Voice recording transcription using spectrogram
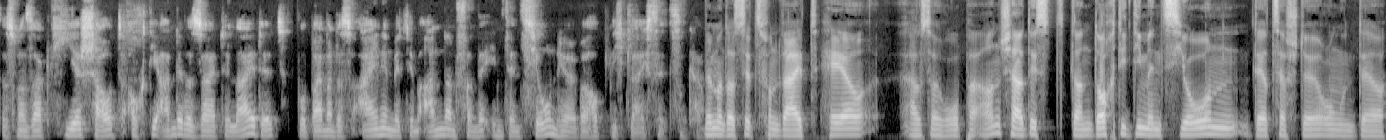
dass man sagt, hier schaut auch die andere Seite leidet, wobei man das eine mit dem anderen von der Intention her überhaupt nicht gleichsetzen kann. Wenn man das jetzt von weit her aus Europa anschaut, ist dann doch die Dimension der Zerstörung und der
